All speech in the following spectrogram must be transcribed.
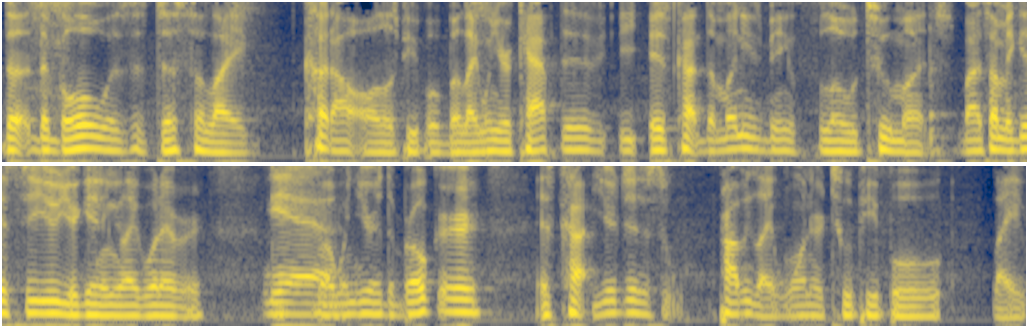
the the goal was just to like cut out all those people, but like when you're captive, it's kind the money's being flowed too much. By the time it gets to you, you're getting like whatever. Yeah. But when you're the broker, it's kind, you're just probably like one or two people like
